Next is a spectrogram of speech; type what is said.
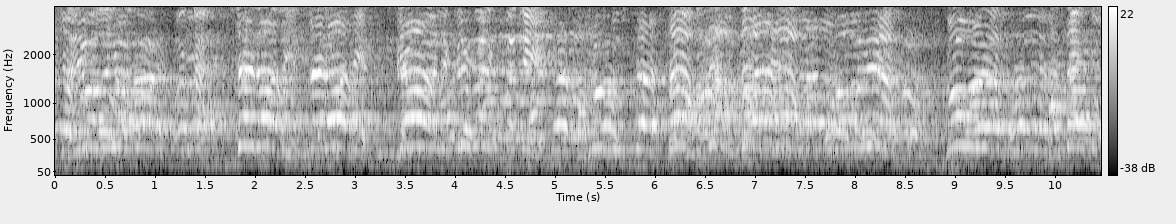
еще. На него, на него! да! Вот так! Сзади, сзади. Треугольник, треугольник, смотри! Руку встав. Встал, встал, встал, встал! Голову вверх! Голову вверх! Осанку!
